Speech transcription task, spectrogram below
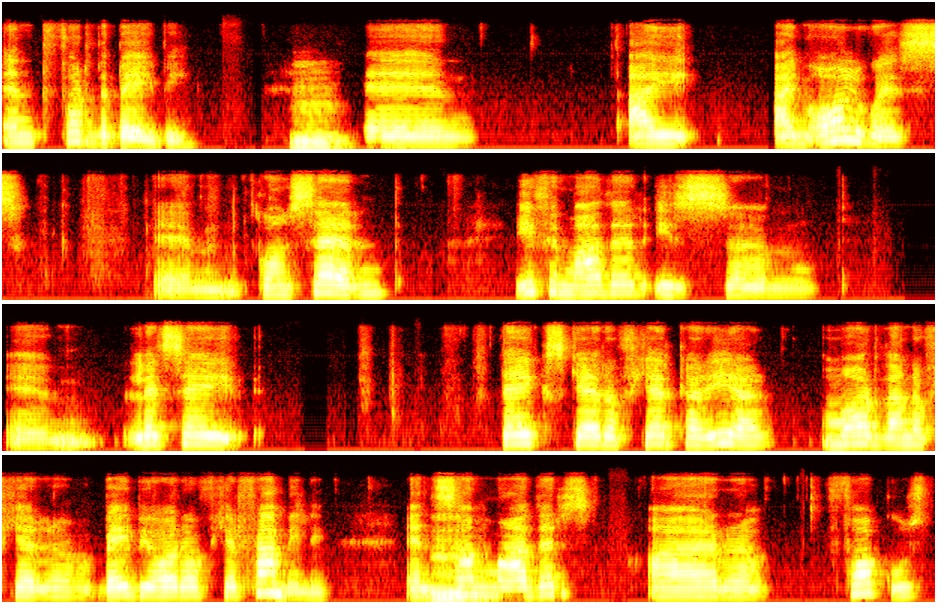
and for the baby. Hmm. And I, I'm always um, concerned if a mother is, um, um, let's say, takes care of her career more than of her baby or of her family. And Mm. some mothers are uh, focused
